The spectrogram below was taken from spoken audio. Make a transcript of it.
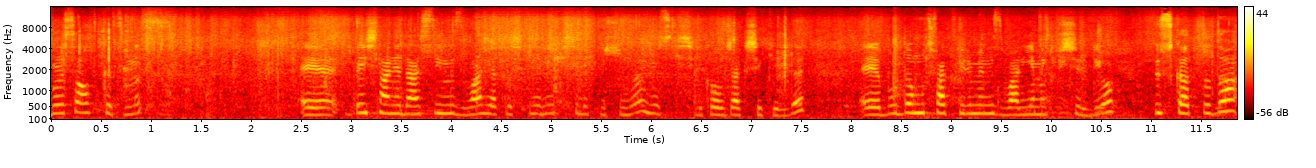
Burası alt katımız. 5 tane dersliğimiz var. Yaklaşık 20 kişilik düşünüyor. 100 kişilik olacak şekilde. Ee, burada mutfak birimimiz var. Yemek pişiriliyor. Üst katta da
